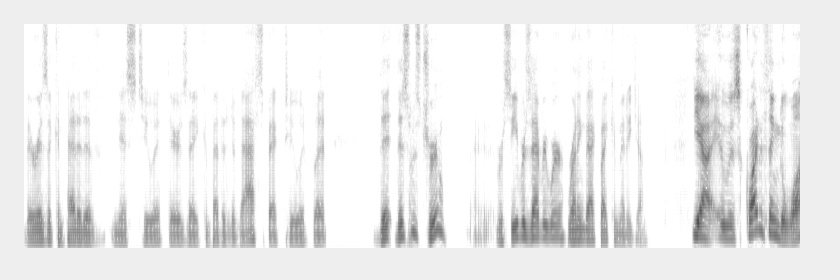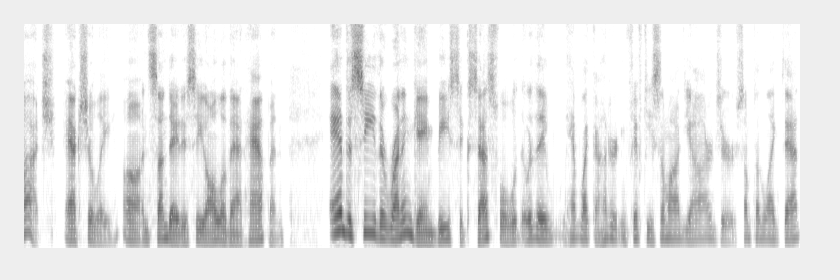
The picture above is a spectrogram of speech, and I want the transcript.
there is a competitiveness to it. There's a competitive aspect to it, but th- this was true. Receivers everywhere, running back by committee, John. Yeah, it was quite a thing to watch actually on Sunday to see all of that happen and to see the running game be successful. Would they have like 150 some odd yards or something like that?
